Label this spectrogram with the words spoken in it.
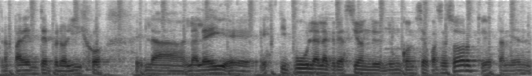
transparente, prolijo. La, la ley eh, estipula la creación de, un consejo asesor, que es también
